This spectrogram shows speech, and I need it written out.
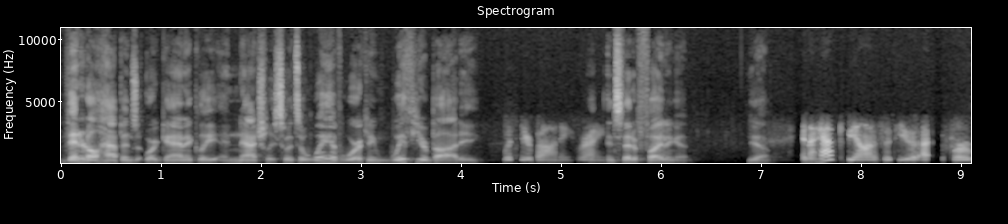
Then it all happens organically and naturally. So it's a way of working with your body with your body, right? instead of fighting it. Yeah. And I have to be honest with you, I- for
